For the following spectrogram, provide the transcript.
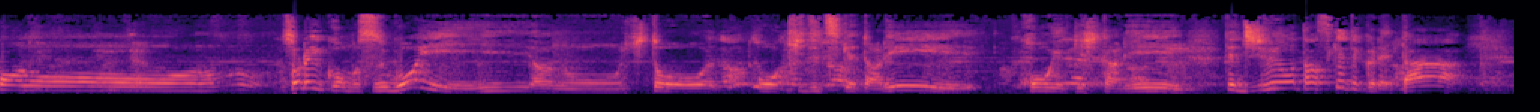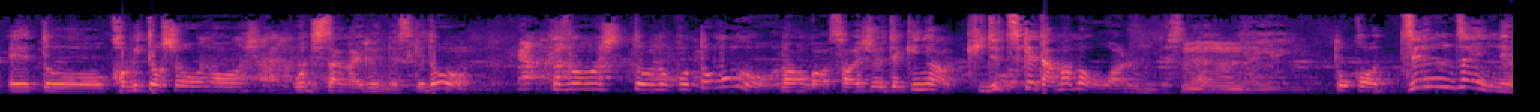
あのーそれ以降もすごい、あのー人を傷つけたり攻撃したり、で自分を助けてくれた、えー、と小人症のおじさんがいるんですけどでその人のこともなんか最終的には傷つけたまま終わるんですね、うん。とか全然ね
